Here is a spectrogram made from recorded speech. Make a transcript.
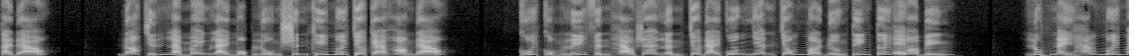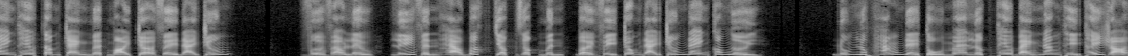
Tà Đảo. Đó chính là mang lại một luồng sinh khí mới cho cả hòn đảo. Cuối cùng Lý Vĩnh Hạo ra lệnh cho đại quân nhanh chóng mở đường tiến tới eo biển. Lúc này hắn mới mang theo tâm trạng mệt mỏi trở về đại trướng. Vừa vào lều, Lý Vĩnh Hạo bất chợt giật mình bởi vì trong đại trướng đang có người. Đúng lúc hắn đề tụ ma lực theo bản năng thì thấy rõ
